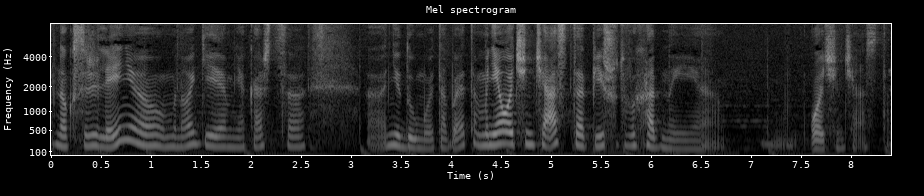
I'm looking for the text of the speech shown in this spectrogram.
Но, к сожалению, многие, мне кажется, э, не думают об этом. Мне очень часто пишут выходные. Очень часто.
